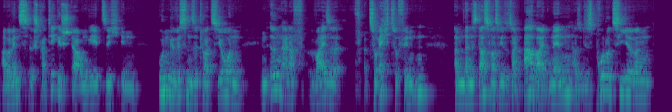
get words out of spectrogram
Aber wenn es strategisch darum geht, sich in ungewissen Situationen in irgendeiner Weise zurechtzufinden, ähm, dann ist das, was wir sozusagen Arbeit nennen, also dieses Produzieren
